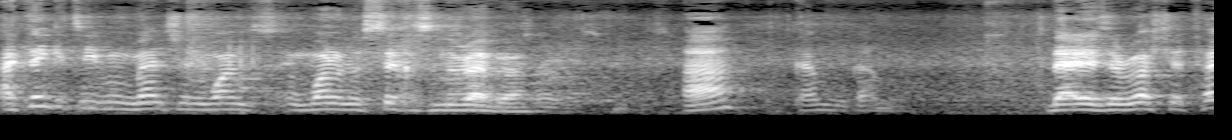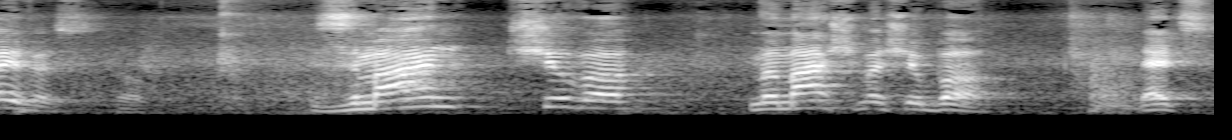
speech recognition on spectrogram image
I think it's even mentioned once in one of the sichos in the Rebbe. Huh? That is a Rosh Tevis. Zman Shuva Mamash Mashubah. That's,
